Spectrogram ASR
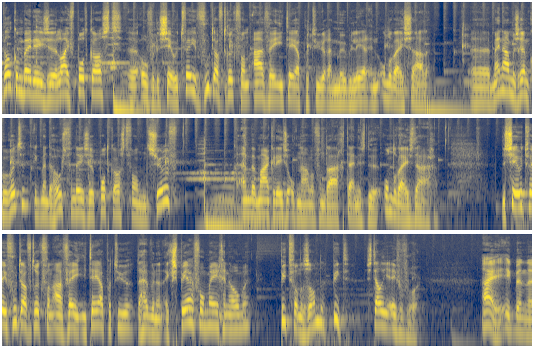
Welkom bij deze live podcast uh, over de CO2-voetafdruk van AV-IT-apparatuur en meubilair in onderwijszalen. Uh, mijn naam is Remco Rutte, ik ben de host van deze podcast van Surf. En we maken deze opname vandaag tijdens de onderwijsdagen. De CO2-voetafdruk van AV-IT-apparatuur, daar hebben we een expert voor meegenomen. Piet van der Zanden. Piet, stel je even voor. Hi, ik ben uh,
